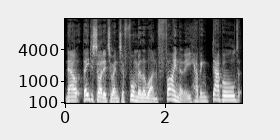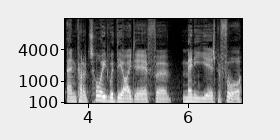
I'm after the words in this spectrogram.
Now, they decided to enter Formula One finally, having dabbled and kind of toyed with the idea for many years before,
